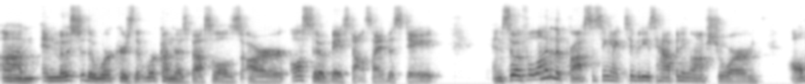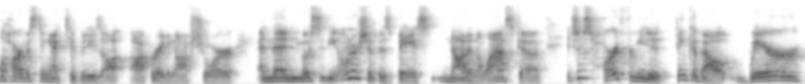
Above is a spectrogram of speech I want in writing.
Um, and most of the workers that work on those vessels are also based outside the state. And so if a lot of the processing activity is happening offshore, all the harvesting activities operating offshore, and then most of the ownership is based not in Alaska, it's just hard for me to think about where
